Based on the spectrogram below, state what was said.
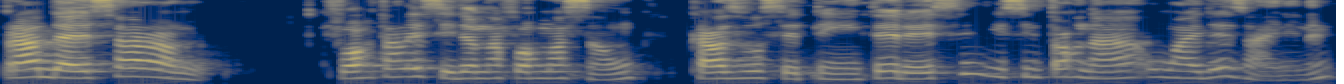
para dessa fortalecida na formação, caso você tenha interesse em se tornar um iDesign, né?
